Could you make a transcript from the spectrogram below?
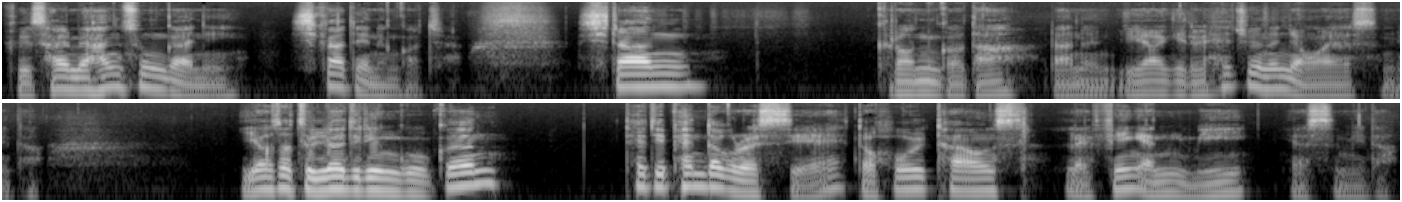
그 삶의 한순간이 시가 되는 거죠. 시란 그런 거다라는 이야기를 해주는 영화였습니다. 이어서 들려드린 곡은 테디 펜더그레스의 The Whole Town's Laughing at Me 였습니다.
